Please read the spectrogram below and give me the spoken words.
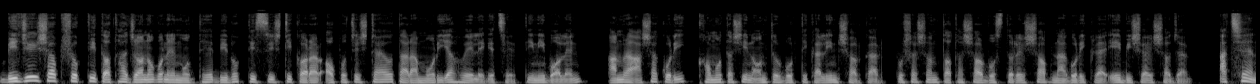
বিজয়ী সব শক্তি তথা জনগণের মধ্যে বিভক্তি সৃষ্টি করার অপচেষ্টায়ও তারা মরিয়া হয়ে লেগেছে। তিনি বলেন, আমরা আশা করি ক্ষমতাসীন অন্তর্বর্তীকালীন সরকার, প্রশাসন তথা সর্বস্তরের সব নাগরিকরা এ বিষয়ে সজাগ আছেন।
